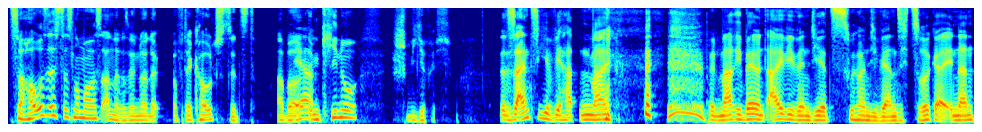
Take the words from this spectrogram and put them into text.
Zu Hause ist das nochmal was anderes, wenn du da auf der Couch sitzt. Aber Ja. im Kino schwierig. Das Einzige, wir hatten mal mit Maribel und Ivy, wenn die jetzt zuhören, die werden sich zurückerinnern.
